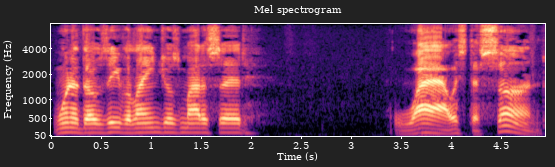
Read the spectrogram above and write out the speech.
One of those evil angels might have said, Wow, it's the sun.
